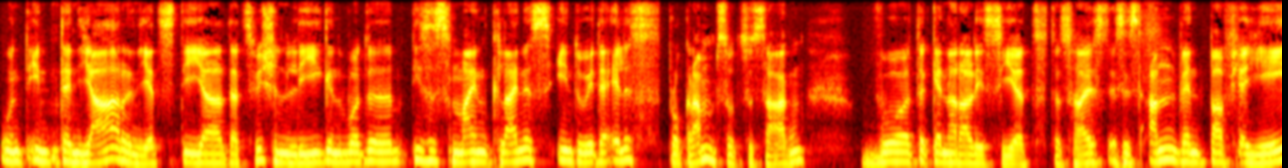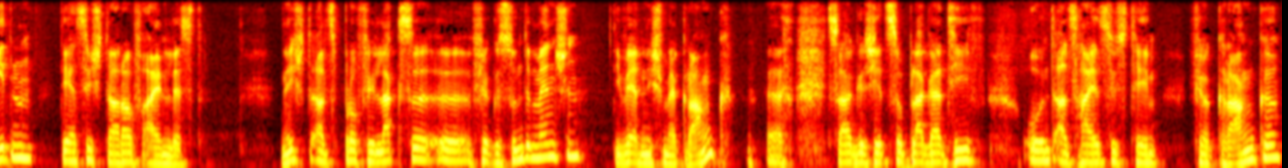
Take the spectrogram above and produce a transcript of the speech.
Und in den Jahren jetzt, die ja dazwischen liegen, wurde dieses mein kleines individuelles Programm sozusagen wurde generalisiert. Das heißt, es ist anwendbar für jeden, der sich darauf einlässt. Nicht als Prophylaxe äh, für gesunde Menschen, die werden nicht mehr krank, äh, sage ich jetzt so plakativ, und als Heilsystem für Kranke.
